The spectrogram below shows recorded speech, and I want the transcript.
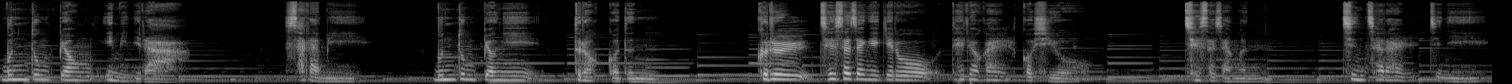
문둥병임이니라. 사람이 문둥병이 들었거든 그를 제사장에게로 데려갈 것이요. 제사장은 진찰할지니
